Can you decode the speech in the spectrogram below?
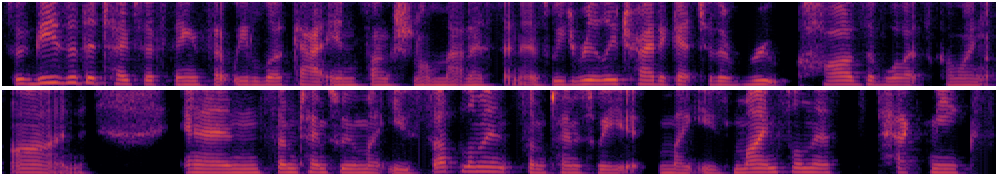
So these are the types of things that we look at in functional medicine as we really try to get to the root cause of what's going on. And sometimes we might use supplements, sometimes we might use mindfulness techniques.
